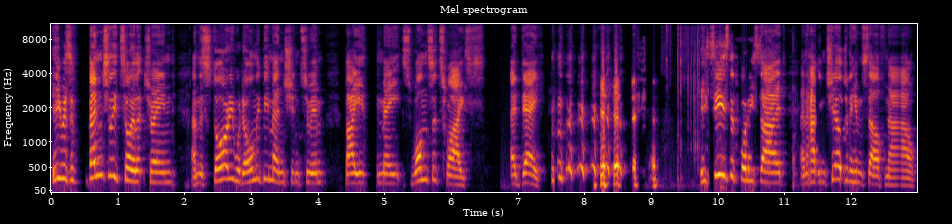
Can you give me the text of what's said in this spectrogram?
he was eventually toilet trained, and the story would only be mentioned to him by his mates once or twice a day. he sees the funny side, and having children himself now,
